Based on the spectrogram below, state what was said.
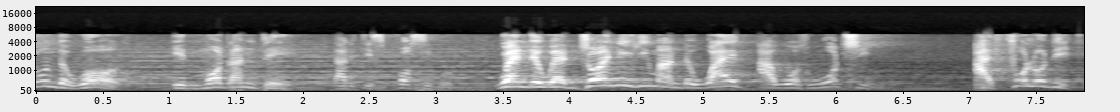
shown the world in modern day that it is possible. When they were joining him and the wife, I was watching. I followed it.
